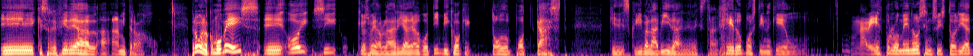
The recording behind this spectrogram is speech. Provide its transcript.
eh, que se refiere a, mi trabajo. Pero bueno, como veis, eh, hoy sí que os voy a hablar ya de algo típico que todo podcast que describa la vida en el extranjero, pues tiene que una vez por lo menos en su historia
